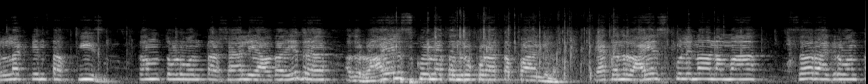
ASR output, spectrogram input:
ಎಲ್ಲಕ್ಕಿಂತ ಫೀಸ್ ಕಮ್ ತೊಳುವಂತ ಶಾಲೆ ಯಾವ್ದಾದ್ರು ಇದ್ರೆ ಅದು ರಾಯಲ್ ಸ್ಕೂಲ್ ಅಂತಂದ್ರೂ ಕೂಡ ತಪ್ಪಾಗಿಲ್ಲ. ಯಾಕಂದ್ರೆ ರಾಯಲ್ ಸ್ಕೂಲಿನ ನಮ್ಮ ಸರ್ ಆಗಿರುವಂತ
